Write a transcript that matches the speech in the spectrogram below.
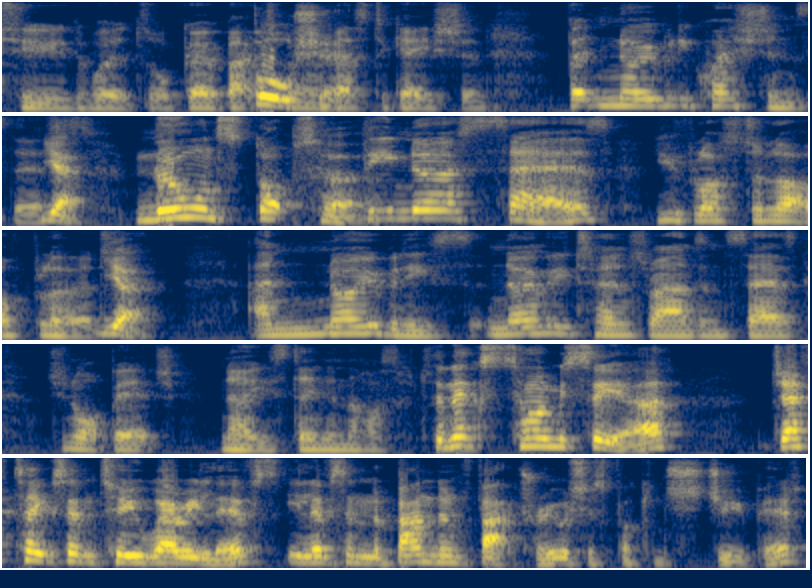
to the woods or go back to the investigation. But nobody questions this. Yeah, no one stops her. The nurse says you've lost a lot of blood. yeah, And nobody nobody turns around and says, "Do you know what, bitch? No, you're staying in the hospital." The next time we see her, Jeff takes them to where he lives. He lives in an abandoned factory, which is fucking stupid.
